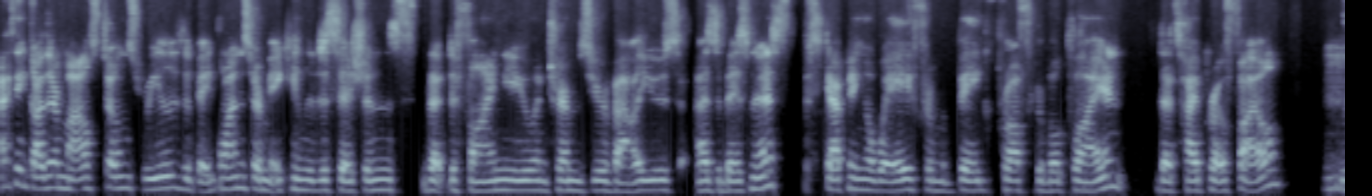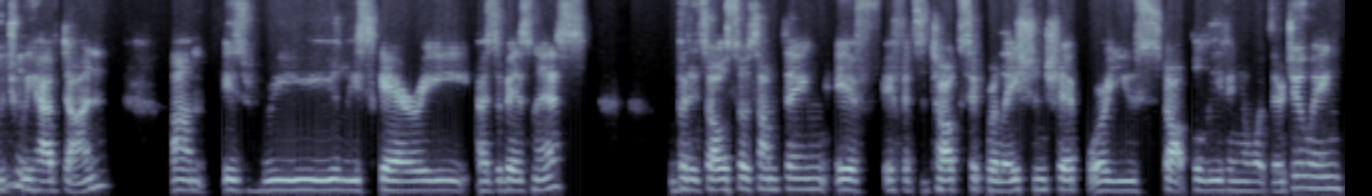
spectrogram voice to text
I think other milestones, really the big ones, are making the decisions that define you in terms of your values as a business, stepping away from a big profitable client that's high profile, mm-hmm. which we have done, um, is really scary as a business. But it's also something if if it's a toxic relationship or you stop believing in what they're doing,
